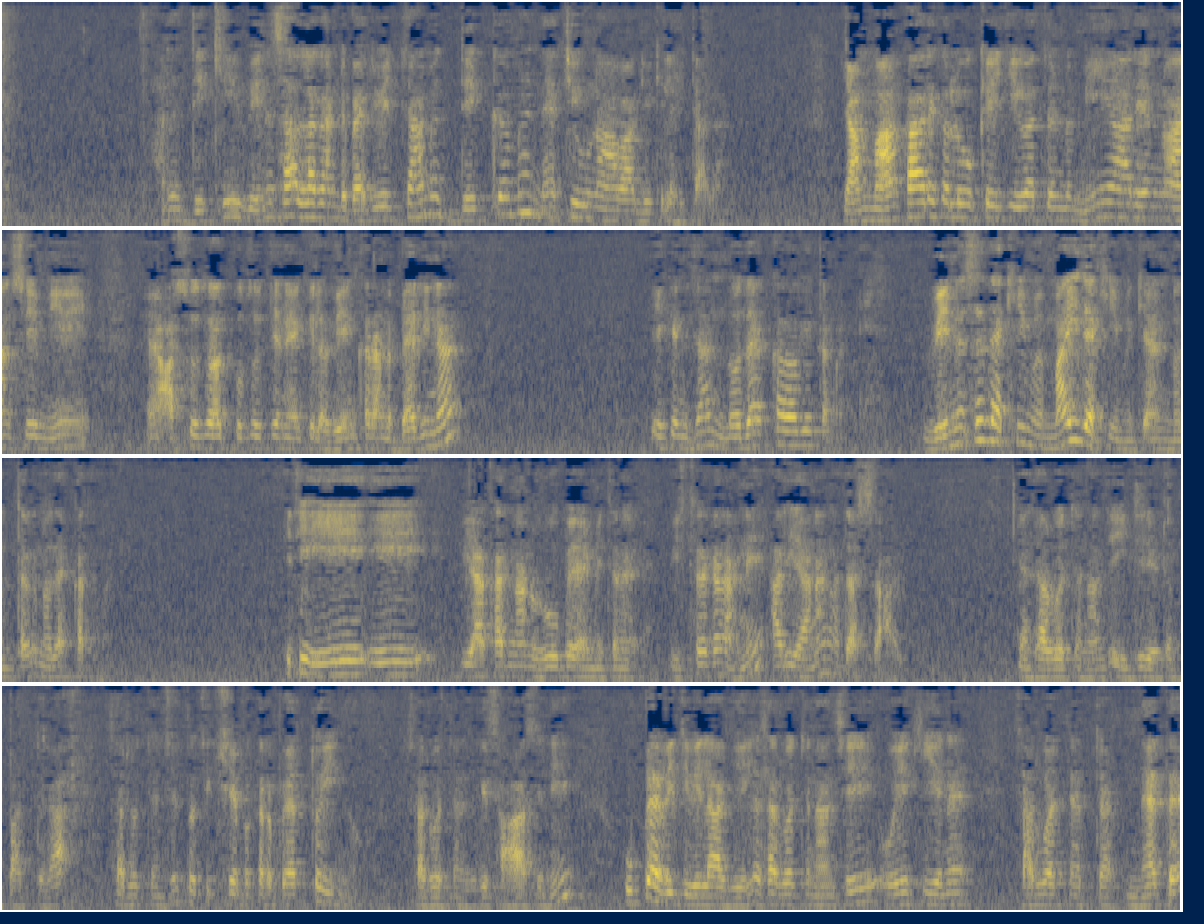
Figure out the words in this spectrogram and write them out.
අර දෙකේ වෙනස අල්ලගන්න බැරි වෙච්චාම දෙකම නැති වුණා වගේ කියලා හිතලා. යම් ආකාරයක ලෝකේ ජීවත් වෙන්න මේ ආර්යයන් වහන්සේ මේ අසුතවත් පුදුජනය කියලා වෙන් කරන්න බැරි නම් ඒක නිසා නොදැක්කා වගේ තමයි. වෙනස දැකීමයි දැකීම කියන්නේ නොදැක්කා තමයි. ඉතින් ඒ ඒ ව්‍යාකරණ රූපයයි මෙතන විස්තර කරන්නේ අරියාණං අදස්සාවි. දැන් සර්වඥාන්සේ ඉදිරියටපත් වෙලා සර්වඥාන්සේ ප්‍රතික්ෂේප කරපැත්තෝ ඉන්නවා. සර්වඥාන්සේගේ ශාසනේ උපැවිදි වෙලා ගිහලා සර්වඥාන්සේ ඔය කියන සර්වඥත්වයක් නැත,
